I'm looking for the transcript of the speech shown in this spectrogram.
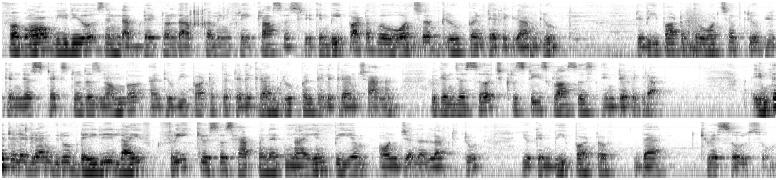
For more videos and update on the upcoming free classes, you can be part of a WhatsApp group and Telegram group. To be part of the WhatsApp group, you can just text to this number and to be part of the Telegram group and Telegram channel, you can just search Christy's classes in Telegram. In the Telegram group, daily live free quizzes happen at 9 pm on general aptitude. You can be part of that quiz also.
